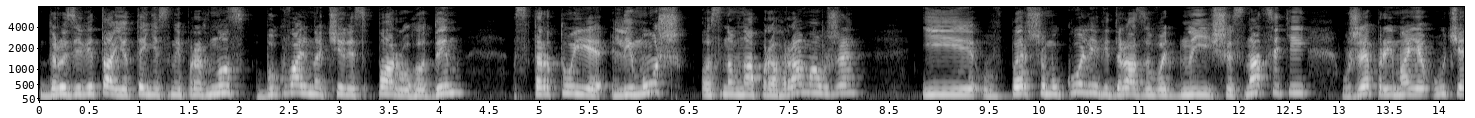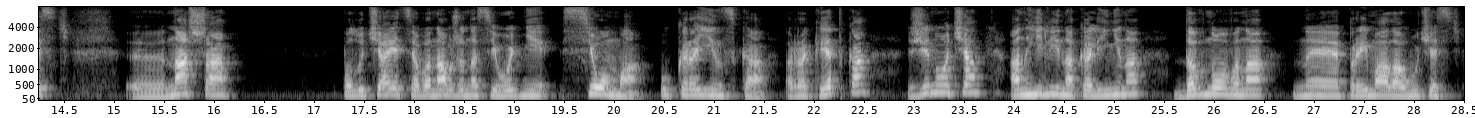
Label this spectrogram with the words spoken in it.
Друзі, вітаю! Тенісний прогноз. Буквально через пару годин стартує Лімош, основна програма вже. І в першому колі відразу в одній 16 вже приймає участь е, наша. Получається, вона вже на сьогодні сьома українська ракетка жіноча Ангеліна Калініна. Давно вона не приймала участь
